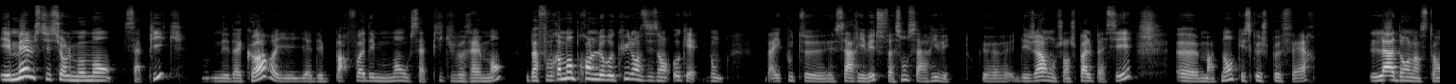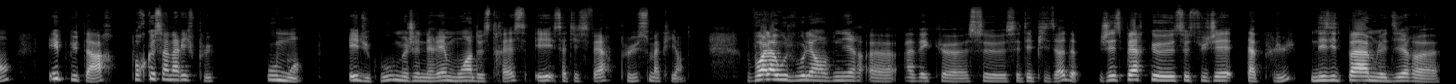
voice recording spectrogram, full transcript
et même si sur le moment, ça pique, on est d'accord, il y il a parfois des moments où ça pique vraiment, bah, faut vraiment prendre le recul en se disant: «OK, bon, bah, écoute, heu, c'est arrivé, de toute façon, c'est arrivé. Donc heu, déjà, on change pas le passé. Heu, maintenant, qu'est-ce que je peux faire, là, dans l'instant et plus tard, pour que ça n'arrive plus ou moins?» Et du coup, me générer moins de stress et satisfaire plus ma cliente. Voilà où je voulais en venir, avec, cet épisode. J'espère que ce sujet t'a plu. N'hésite pas à me le dire,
